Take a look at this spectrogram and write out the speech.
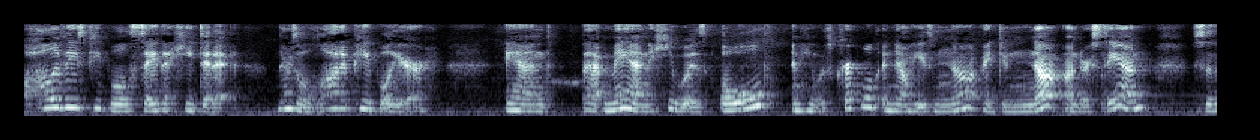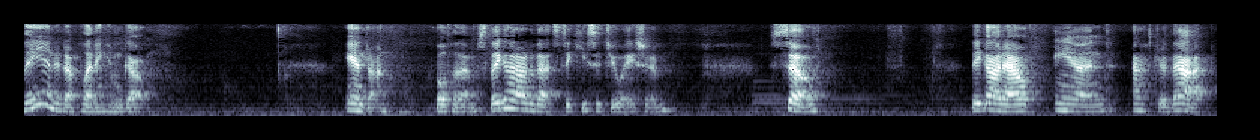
all of these people say that he did it. There's a lot of people here. And that man he was old and he was crippled and now he's not i do not understand so they ended up letting him go. And John, both of them. So they got out of that sticky situation. So they got out, and after that,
